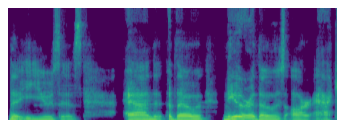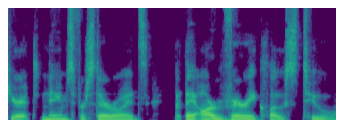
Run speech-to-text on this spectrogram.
that he uses, and though neither of those are accurate names for steroids, but they are very close to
